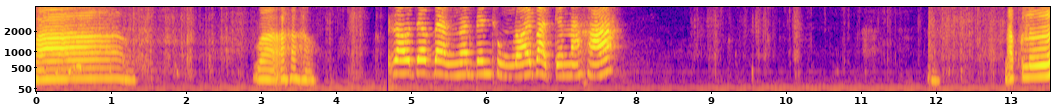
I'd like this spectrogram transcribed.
ว้าว ว้าว เราจะแบ่งเงินเป็นถุงร้อยบาทกันนะคะ นับกันเลย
